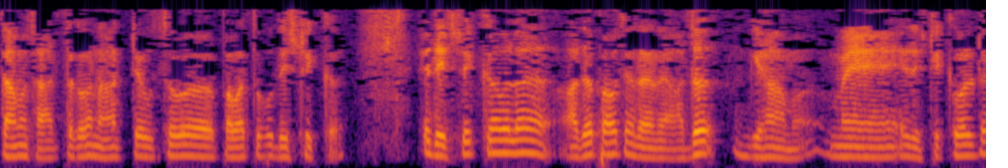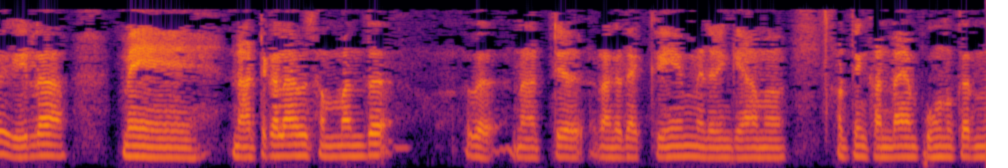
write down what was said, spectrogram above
තාම සාර්ථකව නාට්‍ය උත්සව පවත්වපු දිස්ත්‍රික්ක. ඒ දිස්ත්‍රික්කවල අද පවතින දැන් අද ගියාම මේ ඒ දිස්ත්‍රික්කවලට ගිහිල්ලා මේ නාට්‍ය කලාව සම්බන්ධව නාට්‍ය රඟ දැක්වීම මෙතනින් ගියාම අලුතෙන් කණ්ඩායම් පුහුණු කරන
